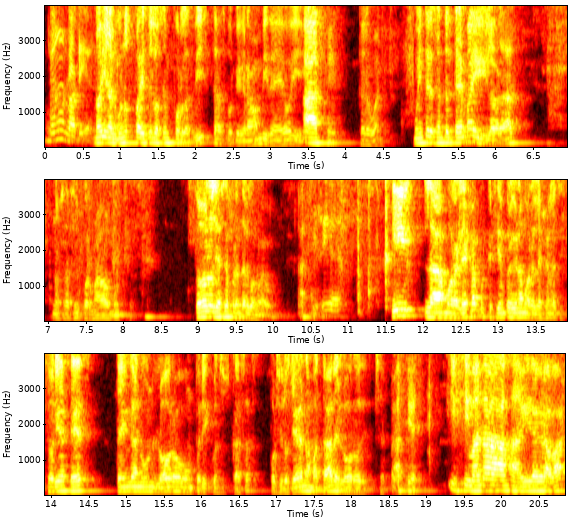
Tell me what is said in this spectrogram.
yo no lo haría. No, y en algunos países lo hacen por las vistas, porque graban video y... Ah, sí. Pero bueno, muy interesante el tema y la verdad nos has informado mucho. Todos los días se aprende algo nuevo. Así, Así es. es. Y la moraleja, porque siempre hay una moraleja en las historias, es tengan un loro o un perico en sus casas. Por si los llegan a matar, el loro se pega. Así es. Y si van a, a ir a grabar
